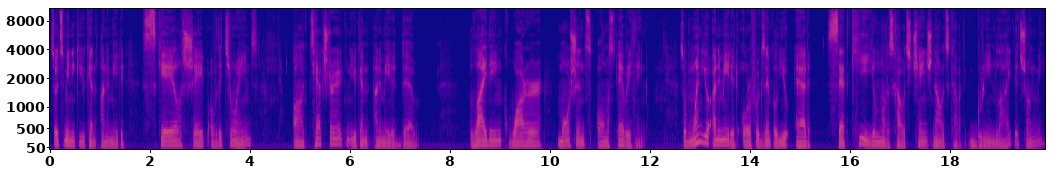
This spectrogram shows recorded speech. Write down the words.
So it's meaning you can animate it scale, shape of the terrains, uh, texture, you can animate it the lighting, water, motions, almost everything. So when you animate it, or for example, you add set key, you'll notice how it's changed. Now it's covered green light, it's showing me.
